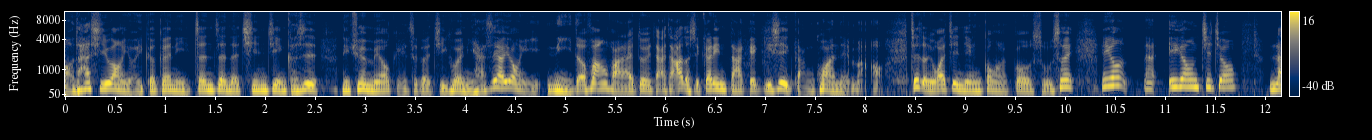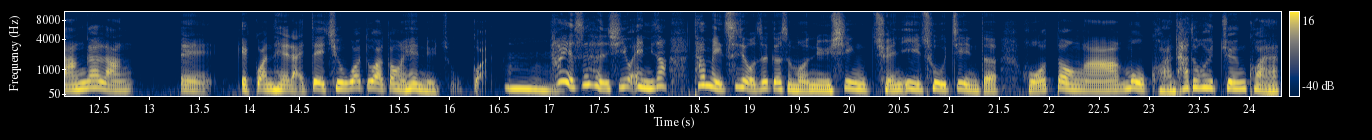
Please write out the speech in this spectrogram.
哦，他希望有一个跟你真正的亲近，可是你却没有给这个机会，你还是要用以你的方法来对待他。啊，就是跟你打给其实赶快的嘛，哦，这就是我进行讲的故事。所以你用那你用这种人啊人诶的关系来对，像我都要讲的迄女主管，嗯，她也是很希望。哎、你知道，她每次有这个什么女性权益促进的活动啊、募款，她都会捐款、啊。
